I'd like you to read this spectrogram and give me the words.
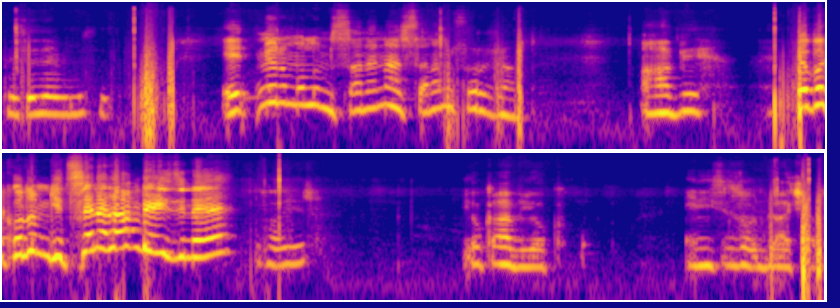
Pes edebilirsin. Etmiyorum oğlum sana ne sana mı soracağım? Abi. Ya bak oğlum gitsene lan bezine. Hayır. Yok abi yok. En iyisi zor bir açalım.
